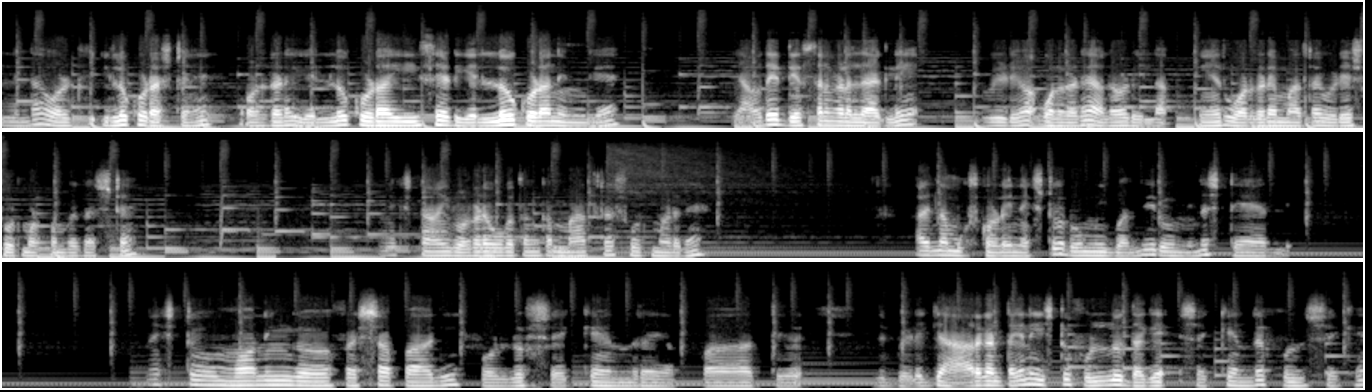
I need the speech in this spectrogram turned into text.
ಅಲ್ಲಿಂದ ಹೊರಟು, ಇಲ್ಲೂ ಕೂಡ ಅಷ್ಟೇ. ಒಳಗಡೆ ಎಲ್ಲೂ ಕೂಡ, ಈ ಸೈಡ್ ಎಲ್ಲೂ ಕೂಡ ನಿಮಗೆ ಯಾವುದೇ ದೇವಸ್ಥಾನಗಳಲ್ಲಿ ಆಗಲಿ ವಿಡಿಯೋ ಒಳಗಡೆ ಅಲೌಡ್ ಇಲ್ಲ. ಏನಾದ್ರು ಹೊರಗಡೆ ಮಾತ್ರ ವಿಡಿಯೋ ಶೂಟ್ ಮಾಡ್ಕೊಬೇಕಷ್ಟೇ ನೆಕ್ಸ್ಟ್ ನಾನು ಈಗ ಹೊರಗಡೆ ಹೋಗೋ ತನಕ ಮಾತ್ರ ಶೂಟ್ ಮಾಡಿದೆ. ಅದನ್ನ ಮುಗಿಸ್ಕೊಂಡು ನೆಕ್ಸ್ಟು ರೂಮಿಗೆ ಬಂದು ರೂಮಿಂದ ಸ್ಟೇ ಆಗಲಿ ನೆಕ್ಸ್ಟು ಮಾರ್ನಿಂಗ್ ಫ್ರೆಶ್ ಅಪ್ ಆಗಿ ಫುಲ್ಲು ಸೆಕೆ ಅಂದರೆ ದೇವ್ರೆ ಇದು ಬೆಳಿಗ್ಗೆ ಆರು ಗಂಟೆಗೆ ಇಷ್ಟು ಫುಲ್ಲು ದಗೆ. ಸೆಕೆ ಅಂದರೆ ಫುಲ್ ಸೆಕೆ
